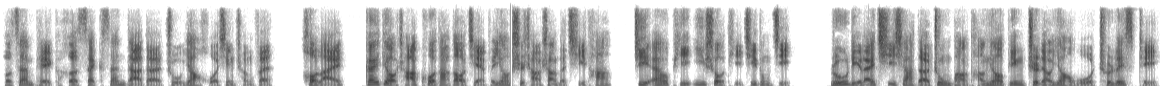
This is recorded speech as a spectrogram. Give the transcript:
Ozempic 和 Saxenda 的主要活性成分。后来，该调查扩大到减肥药市场上的其他 GLP-1 受体激动剂，如李来旗下的重磅糖尿病治疗药物 Trulicity，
